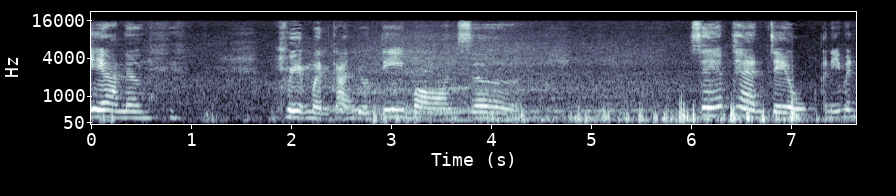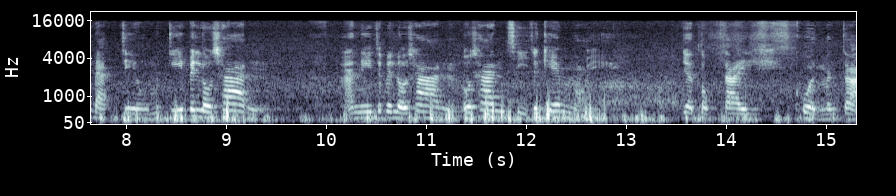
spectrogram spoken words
อีกอันหนึ่ง เหมือนกัน beauty bronzer self tan gel อันนี้เป็นแบบเจล เมื่อกี้เป็นโลชั่น อันนี้จะเป็นโลชั่น โลชั่นสีจะเข้มหน่อย อย่าตกใจ ขวดมันจะ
